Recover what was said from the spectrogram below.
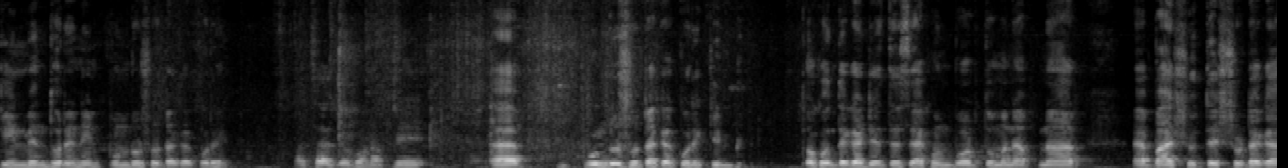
কিনবেন, ধরে নিন পনেরোশো টাকা করে। আচ্ছা যখন আপনি পনেরোশো টাকা করে কিনবেন তখন থেকে যেতেছে এখন বর্তমানে আপনার বাইশশো তেইশশো টাকা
